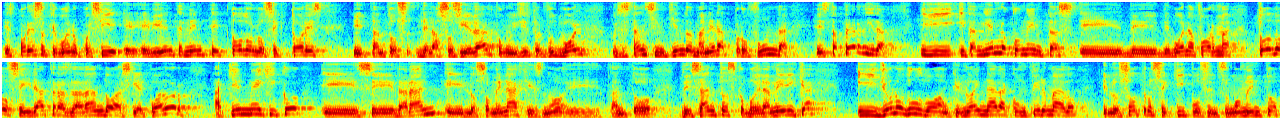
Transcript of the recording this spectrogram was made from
Es por eso que, bueno, pues sí, e, evidentemente todos los sectores, eh, tanto de la sociedad como, insisto, el fútbol, pues están sintiendo de manera profunda esta pérdida. Y, también lo comentas eh, de, buena forma, todo se irá trasladando hacia Ecuador. Aquí en México se darán los homenajes, ¿no? tanto de Santos como de la América. Y yo no dudo, aunque no hay nada confirmado, que los otros equipos en su momento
